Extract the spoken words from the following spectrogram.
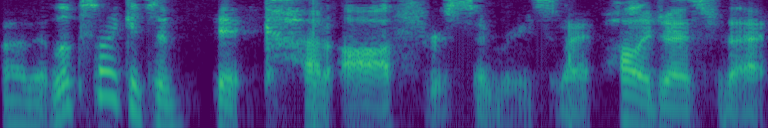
Um, it looks like it's a bit cut off for some reason. I apologize for that.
